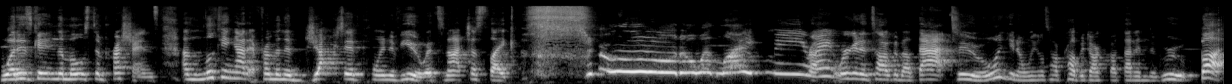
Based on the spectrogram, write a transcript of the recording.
what is getting the most impressions and looking at it from an objective point of view. It's not just like, oh, no one like me, right? We're going to talk about that too. You know, we'll talk, probably talk about that in the group, but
